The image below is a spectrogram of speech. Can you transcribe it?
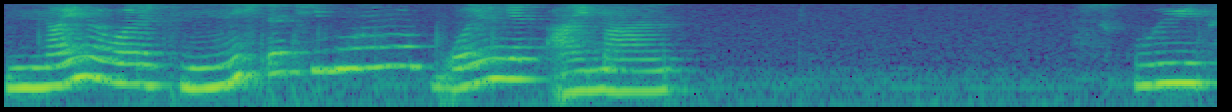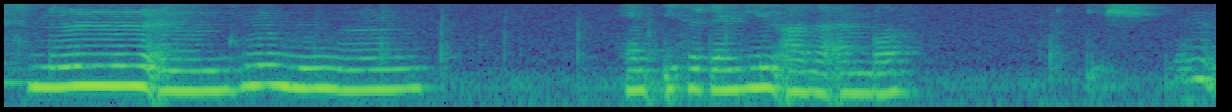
Nein, wir wollen jetzt nicht El Tigo haben. Wir wollen jetzt einmal Squeaks, nö. Ähm, hm, hm, hm. Ist er denn hin, alter Amber? Ich. Hm.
